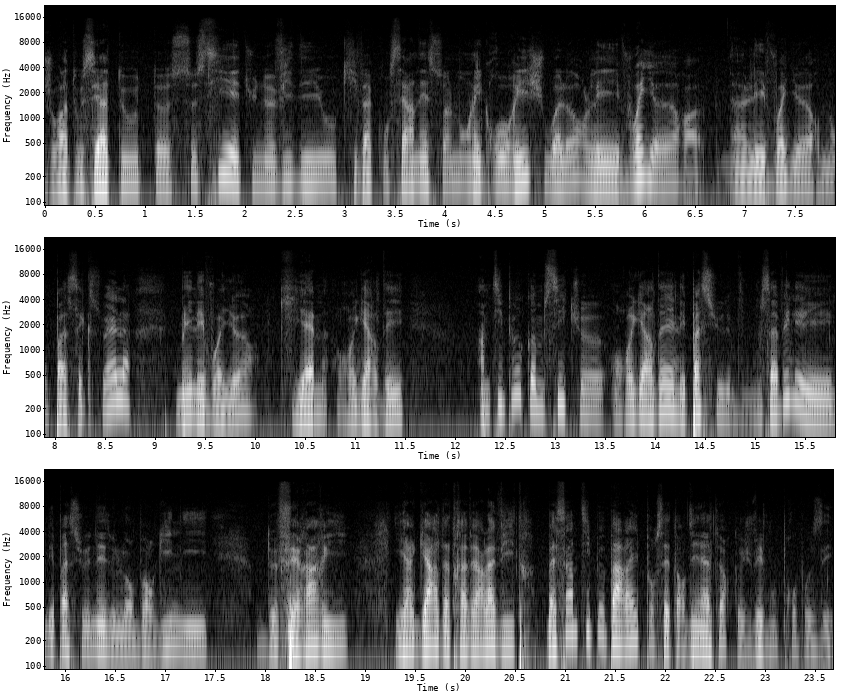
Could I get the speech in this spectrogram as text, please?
Bonjour à tous et à toutes, ceci est une vidéo qui va concerner seulement les gros riches ou alors les voyeurs. Euh, les voyeurs non pas sexuels, mais les voyeurs qui aiment regarder un petit peu comme si on regardait les passionnés. Vous savez les, les passionnés de Lamborghini, de Ferrari, ils regardent à travers la vitre. Ben, c'est un petit peu pareil pour cet ordinateur que je vais vous proposer.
